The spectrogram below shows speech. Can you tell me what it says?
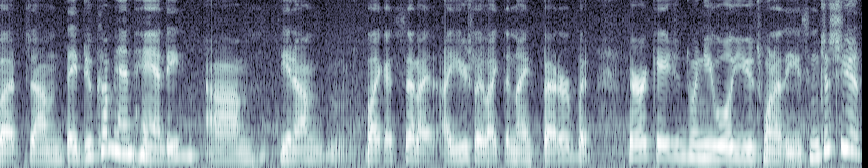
but um, they do come in handy. Um, you know, I'm, like I said, I, I, usually like the knife better, but there are occasions when you will use one of these. And just use,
